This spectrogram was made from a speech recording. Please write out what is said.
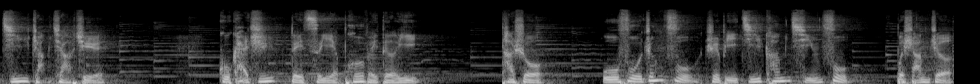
击掌叫绝。顾恺之对此也颇为得意，他说。吾父征赋之比嵇康秦赋，不赏者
